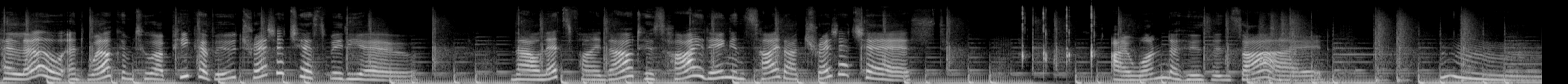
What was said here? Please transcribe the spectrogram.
Hello and welcome to our Peekaboo treasure chest video. Now let's find out who's hiding inside our treasure chest. I wonder who's inside. Hmm,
